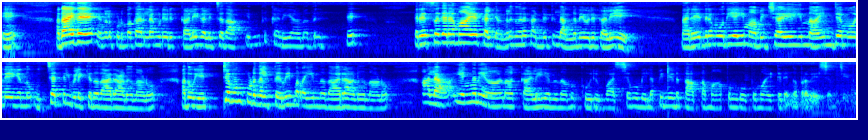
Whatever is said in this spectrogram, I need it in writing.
ഏ? അതായത് ഞങ്ങൾ കുടുംബക്കാരെല്ലാം കൂടി ഒരു കളി കളിച്ചതാ. എന്ത് കളിയാണത്? ഏ? രസകരമായ കളി. ഞങ്ങൾ ഇതുവരെ കണ്ടിട്ടില്ല അങ്ങനെ ഒരു കളിയെ. നരേന്ദ്രമോദിയെയും അമിത്ഷായെയും നായിന്റെ മോനെ എന്ന് ഉച്ചത്തിൽ വിളിക്കുന്നത് ആരാണ് എന്നാണോ അതോ ഏറ്റവും കൂടുതൽ തെറി പറയുന്നത് ആരാണ് എന്നാണോ? അല്ല എങ്ങനെയാണ് ആ കളി എന്ന് നമുക്കൊരു വശവുമില്ല. പിന്നീട് താത്ത മാപ്പും കോപ്പുമായിട്ട് രംഗപ്രവേശം ചെയ്തു.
